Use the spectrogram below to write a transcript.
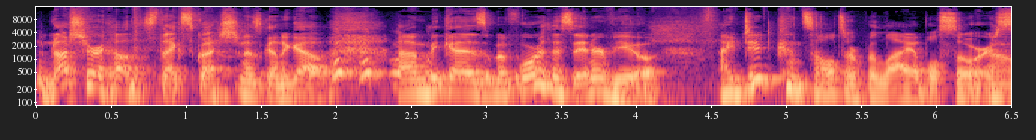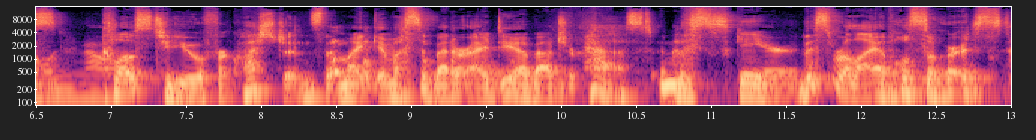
I'm not sure how this next question is going to go. Um, because before this interview, I did consult a reliable source Oh, no. close to you for questions that might give us a better idea about your past. And this, Scared. this reliable source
